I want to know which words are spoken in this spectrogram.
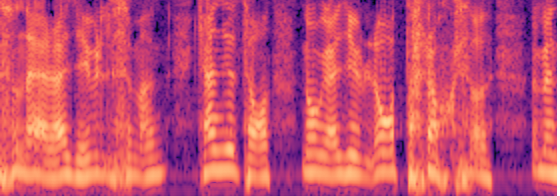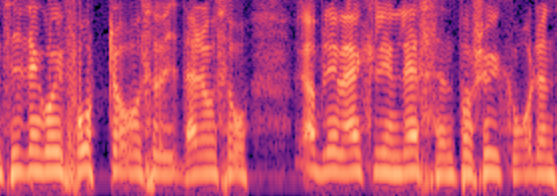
så nära jul så man kan ju ta några jullåtar också. Men tiden går ju fort och så vidare och så. Jag blev verkligen ledsen på sjukvården.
